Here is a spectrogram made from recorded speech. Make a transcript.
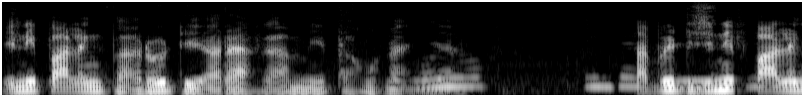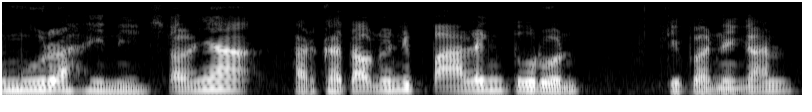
Ini paling baru di area kami bangunannya. Tapi di sini paling murah ini. Soalnya harga tahun ini paling turun dibandingkan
